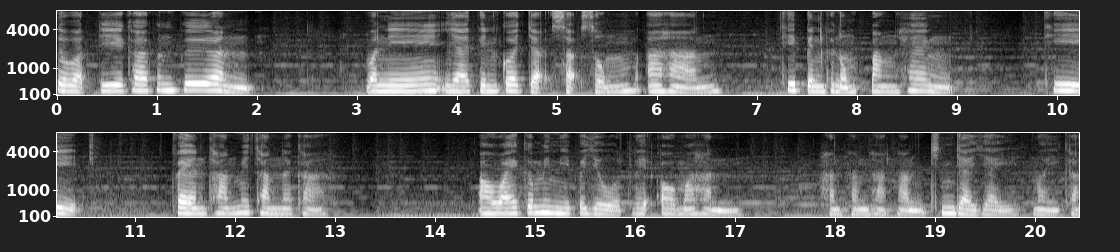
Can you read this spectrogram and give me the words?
สวัสดีค่ะเพื่อนๆ วันนี้ยายเพนก็จะสะสมอาหารที่เป็นขนมปังแห้ง ที่แฟนทานไม่ทันนะคะ เอาไว้ก็ไม่มีประโยชน์เลยเอามาหัน่น หั่นหั่นหั่นหั่นชิ้นใหญ่ๆ หน่อยค่ะ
